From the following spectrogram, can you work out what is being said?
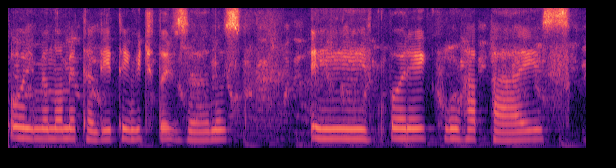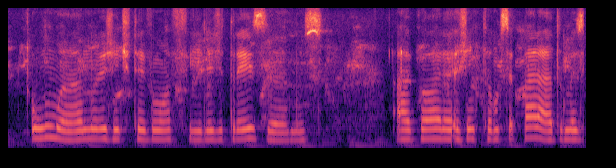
Oi, meu nome é Thalita, tenho 22 anos e morei com um rapaz um ano e a gente teve uma filha de 3 anos. Agora a gente estamos separados, mas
